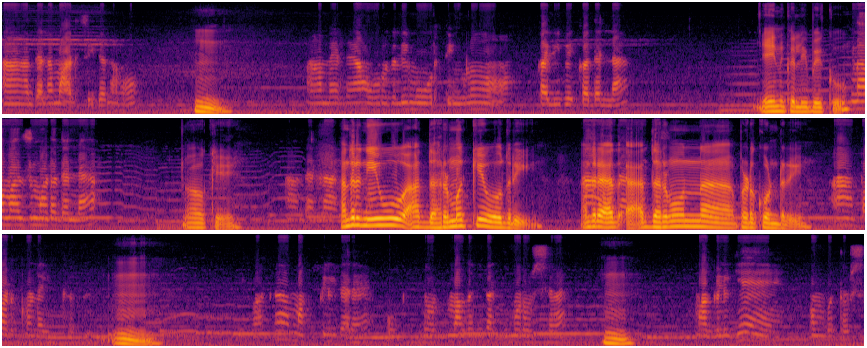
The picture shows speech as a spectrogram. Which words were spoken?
ಆ, ಅದೆಲ್ಲ ಮಾಡ್ಸಿದ ನಾವು. ಹ್ಞೂ ಆಮೇಲೆ ಅವ್ರದಲ್ಲಿ ಮೂರು ತಿಂಗಳು ಕಲಿಬೇಕು ಅದೆಲ್ಲ. ಏನು ಕಲಿಬೇಕು? ನಮಾಜ್ ಮಾಡೋದೆಲ್ಲ ಓಕೆ. ಅಂದ್ರೆ ನೀವು ಆ ಧರ್ಮಕ್ಕೆ ಹೋದ್ರಿ. ಅಂದ್ರೆ ಅದು ಆ ಧರ್ಮವನ್ನ ಪಡ್ಕೊಂಡ್ರಿ. ಹ್ಮ್ ಪಡ್ಕೊಂಡಾಯ್ತು. ಹ್ಞೂ ಇವಾಗ ಮಕ್ಳಿದಾರೆ. ದೊಡ್ಡ ಮಗನಿಗೆ ಹದಿಮೂರು ವರ್ಷ. ಹ್ಞೂ ಮಗಳಿಗೆ ಒಂಬತ್ತು ವರ್ಷ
